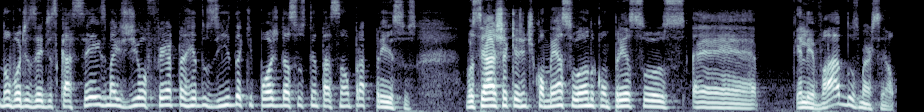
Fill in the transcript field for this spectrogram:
não vou dizer de escassez, mas de oferta reduzida que pode dar sustentação para preços. Você acha que a gente começa o ano com preços é, elevados, Marcelo?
